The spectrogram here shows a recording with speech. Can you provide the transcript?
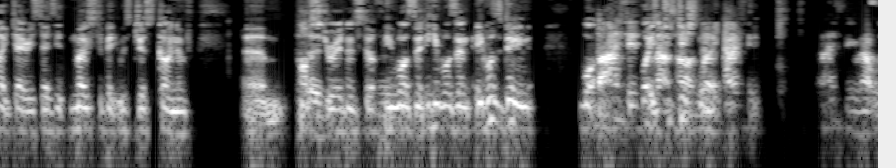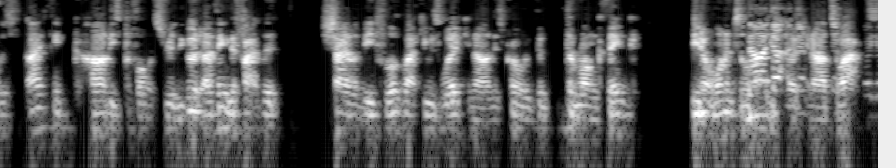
like Jerry says, it, most of it was just kind of um, posturing and stuff. He wasn't. He wasn't. He wasn't doing what. But I think what that's hard traditionally work. I think I think that was I think Hardy's performance was really good. I think the fact that Shia LaBeouf looked like he was working hard is probably the, the wrong thing. You don't want him to look No, like he's working hard to act.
